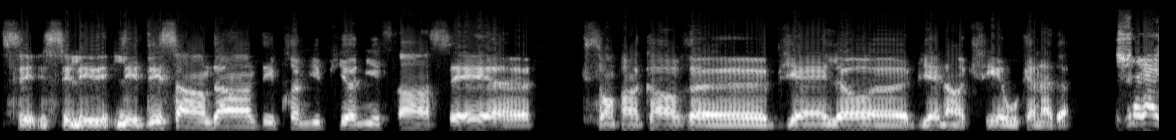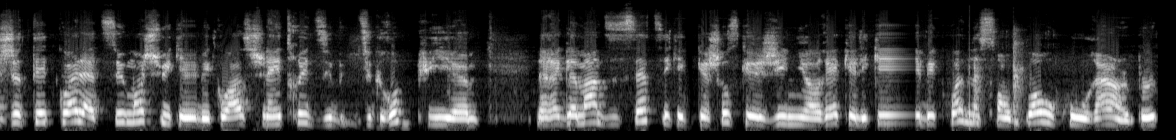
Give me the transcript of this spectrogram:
c'est c'est les, les descendants des premiers pionniers français euh, qui sont encore euh, bien là, euh, bien ancrés au Canada. Je voudrais rajouter de quoi là-dessus. Moi, je suis québécoise, je suis l'intrus du, du groupe, puis euh, le règlement 17, c'est quelque chose que j'ignorais, que les Québécois ne sont pas au courant un peu.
